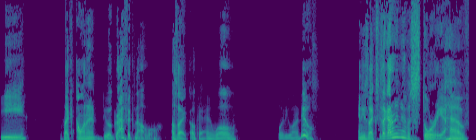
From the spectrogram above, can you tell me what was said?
he was like, "I want to do a graphic novel." I was like, "Okay, well, what do you want to do?" And he's like, "He's like, I don't even have a story. I have,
